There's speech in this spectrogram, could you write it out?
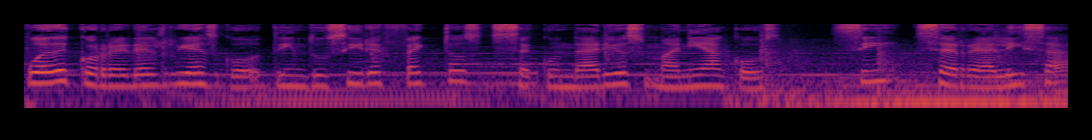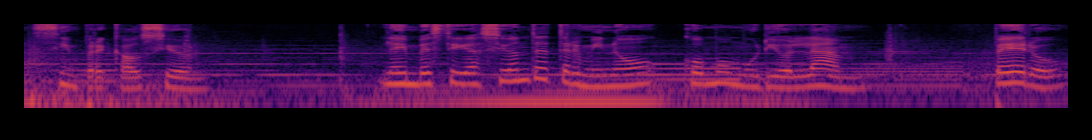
puede correr el riesgo de inducir efectos secundarios maníacos si se realiza sin precaución. La investigación determinó cómo murió Lam, pero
